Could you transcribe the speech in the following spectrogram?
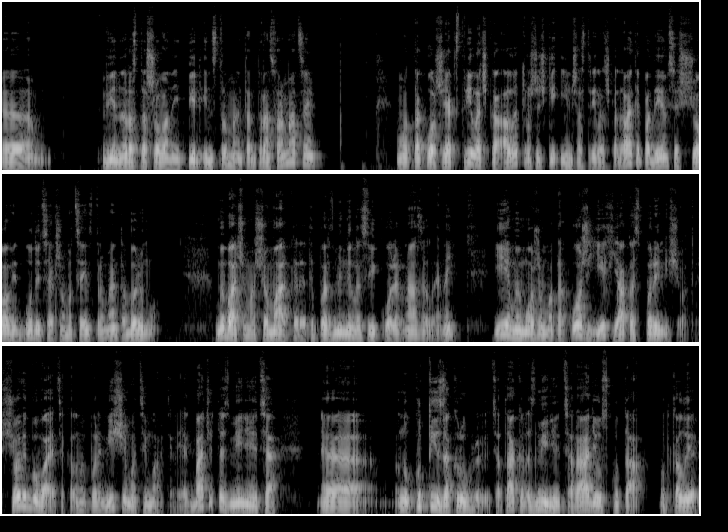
е, він розташований під інструментом трансформації. От, також як стрілочка, але трошечки інша стрілочка. Давайте подивимося, що відбудеться, якщо ми цей інструмент оберемо. Ми бачимо, що маркери тепер змінили свій колір на зелений, і ми можемо також їх якось переміщувати. Що відбувається, коли ми переміщуємо ці маркери? Як бачите, змінюється, е, ну, кути закруглюються, так? змінюється радіус кута. От коли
